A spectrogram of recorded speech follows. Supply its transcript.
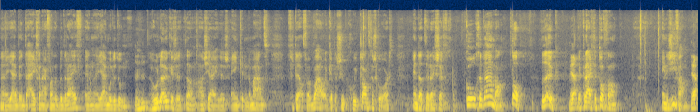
Uh, jij bent de eigenaar van het bedrijf en uh, jij moet het doen. Mhm. Hoe leuk is het dan als jij dus één keer in de maand vertelt van wauw, ik heb een supergoeie klant gescoord. En dat de rest zegt, cool gedaan man, top, leuk. Ja. Daar krijg je toch gewoon energie van. Ja.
